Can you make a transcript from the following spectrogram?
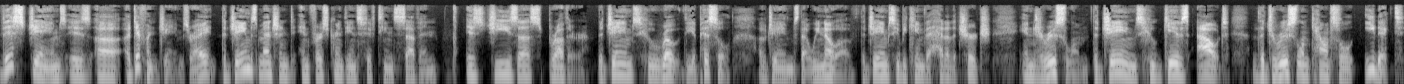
This James is uh, a different James, right? The James mentioned in 1 Corinthians 15 7 is Jesus' brother, the James who wrote the epistle of James that we know of, the James who became the head of the church in Jerusalem, the James who gives out the Jerusalem Council edict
